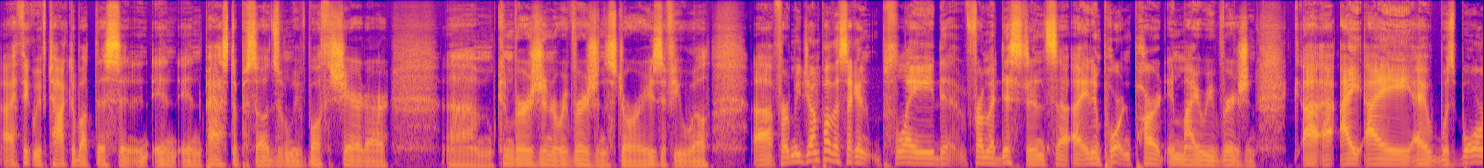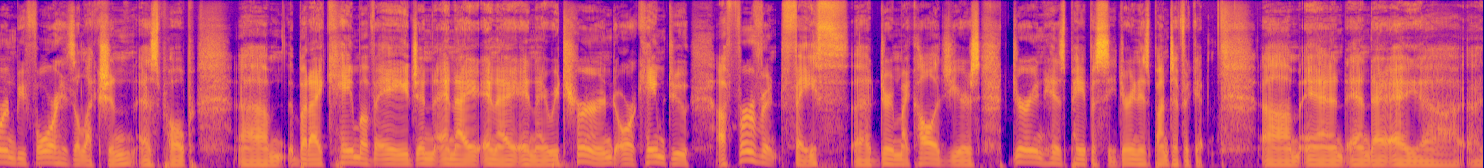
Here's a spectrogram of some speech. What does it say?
I think we've talked about this in in, in past episodes when we've both shared our um, conversion or reversion stories, if you will. Uh, for me, John Paul II played from a distance uh, an important part in my reversion. Uh, I, I, I was born before his election as pope, um, but I came of age and, and I and I and I returned or came to a fervent faith uh, during my college years during his papacy, during his pontificate, um, and and I, I uh,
